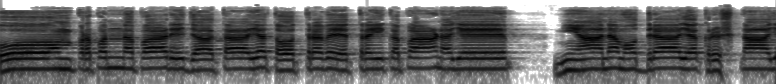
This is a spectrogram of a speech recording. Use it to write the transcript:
ॐ प्रपन्नपारिजाताय तोत्रवेत्रैकपाणये ज्ञानमुद्राय कृष्णाय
